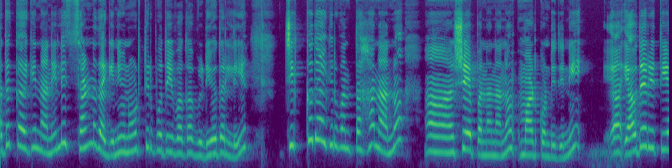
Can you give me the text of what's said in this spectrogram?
ಅದಕ್ಕಾಗಿ ನಾನಿಲ್ಲಿ ಸಣ್ಣದಾಗಿ, ನೀವು ನೋಡ್ತಿರ್ಬೋದು ಇವಾಗ ವಿಡಿಯೋದಲ್ಲಿ ಚಿಕ್ಕದಾಗಿರುವಂತಹ ನಾನು ಶೇಪನ್ನು ನಾನು ಮಾಡ್ಕೊಂಡಿದ್ದೀನಿ. ಯಾವುದೇ ರೀತಿಯ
